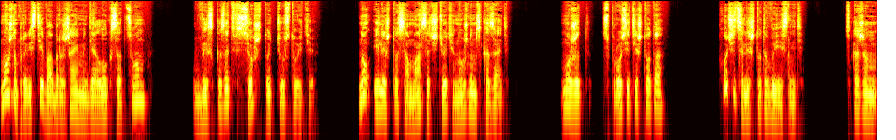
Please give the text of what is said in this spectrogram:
можно провести воображаемый диалог с отцом, высказать все, что чувствуете. Ну, или что сама сочтете нужным сказать. Может, спросите что-то? Хочется ли что-то выяснить? Скажем,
